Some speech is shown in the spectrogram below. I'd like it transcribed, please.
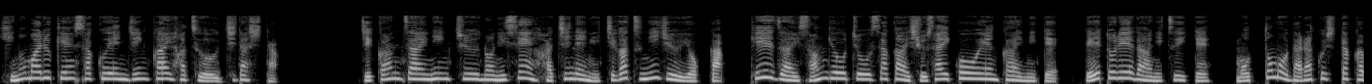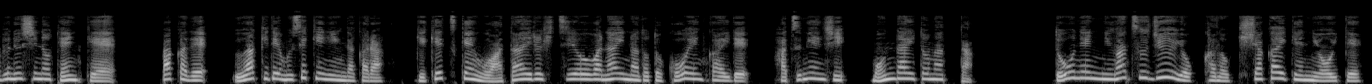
日の丸検索エンジン開発を打ち出した。時間在任中の2008年1月24日、経済産業調査会主催講演会にて、デートレーダーについて、最も堕落した株主の典型。バカで、浮気で無責任だから、議決権を与える必要はないなどと講演会で発言し、問題となった。同年2月14日の記者会見において、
